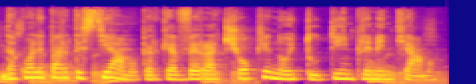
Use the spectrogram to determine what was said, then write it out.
da quale parte stiamo perché avverrà ciò che noi tutti implementiamo.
